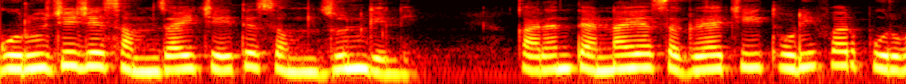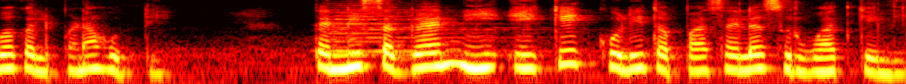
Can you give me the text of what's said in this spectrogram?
गुरुजी जे समजायचे ते समजून गेले. कारण त्यांना या सगळ्याची थोडीफार पूर्वकल्पना होती. त्यांनी सगळ्यांनी एक एक खोली तपासायला सुरुवात केली.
